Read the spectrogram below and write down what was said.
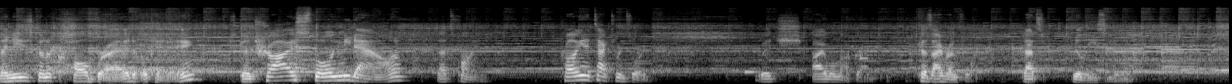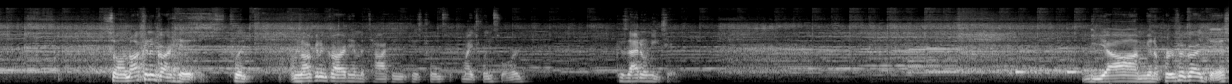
Then he's going to call Bread, okay. He's going to try slowing me down. That's fine. Probably going to attack Twin Sword. Which I will not grab. Because I run for it. That's really easy to. So I'm not going to guard his twin... I'm not going to guard him attacking his twin, my Twin Sword. Because I don't need to. Yeah, I'm gonna perfect guard this.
